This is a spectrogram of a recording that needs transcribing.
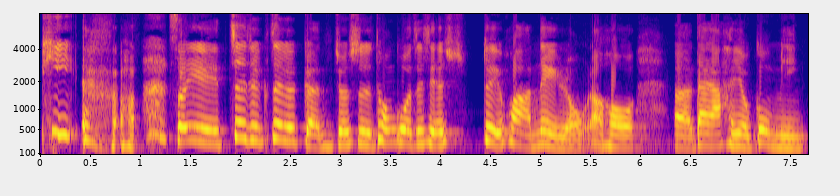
！P，所以这就这个梗就是通过这些对话内容，然后呃大家很有共鸣，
